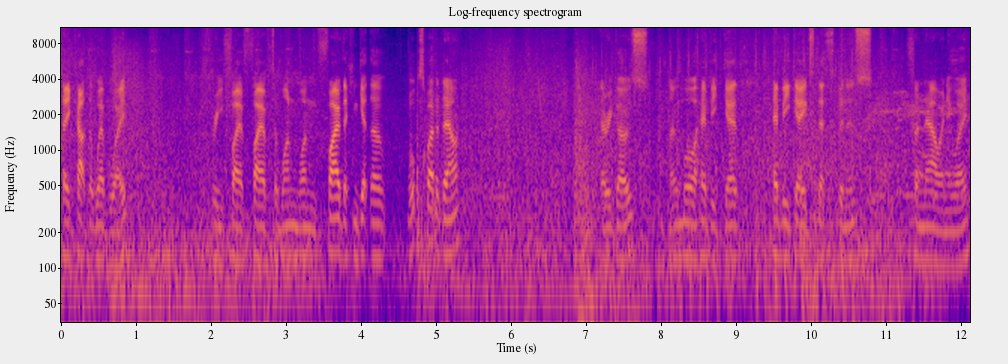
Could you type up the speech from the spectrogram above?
Take out the webway. 355 to 115. They can get the Warp Spider down. There he goes. No more heavy, ga heavy gauge death spinners. For now, anyway.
